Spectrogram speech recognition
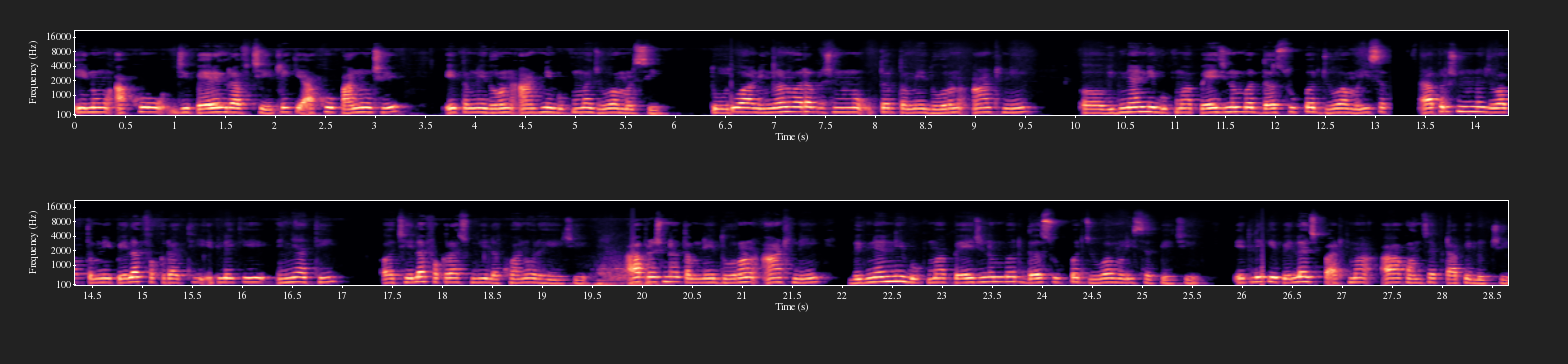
એનું આખો જે પેરેગ્રાફ છે, એટલે કે આખું પાનું છે, એ તમને ધોરણ આઠની બુકમાં જોવા મળશે. તો આ નિંદણવાળા પ્રશ્નનો ઉત્તર તમે ધોરણ આઠની વિજ્ઞાનની બુકમાં પેજ નંબર દસ ઉપર જોવા મળી શકે. આ પ્રશ્નનો જવાબ તમને પહેલા ફકરાથી એટલે કે અહીંયાથી છેલ્લા ફકરા સુધી લખવાનો રહે છે. આ પ્રશ્ન તમને ધોરણ આઠની વિજ્ઞાનની બુકમાં પેજ નંબર દસ ઉપર જોવા મળી શકે છે. એટલે કે પહેલાં જ પાઠમાં આ કોન્સેપ્ટ આપેલો છે.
